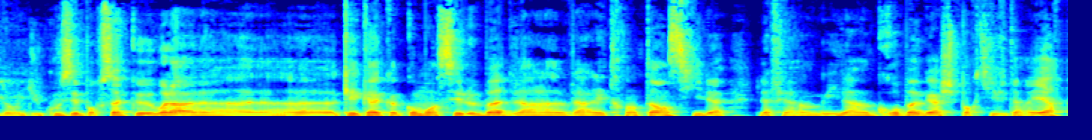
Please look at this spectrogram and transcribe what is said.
Donc du coup, c'est pour ça que voilà, euh, quelqu'un qui a commencé le bad vers, vers les 30 ans, s'il a, il a fait, un, il a un gros bagage sportif derrière,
